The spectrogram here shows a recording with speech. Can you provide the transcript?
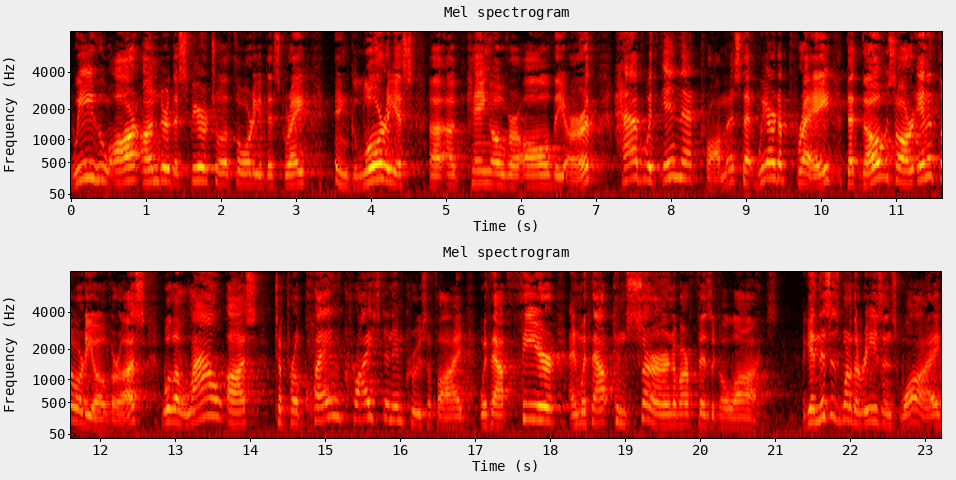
we who are under the spiritual authority of this great and glorious uh, uh, King over all the earth, have within that promise that we are to pray that those who are in authority over us will allow us to proclaim Christ and Him crucified without fear and without concern of our physical lives. Again, this is one of the reasons why,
